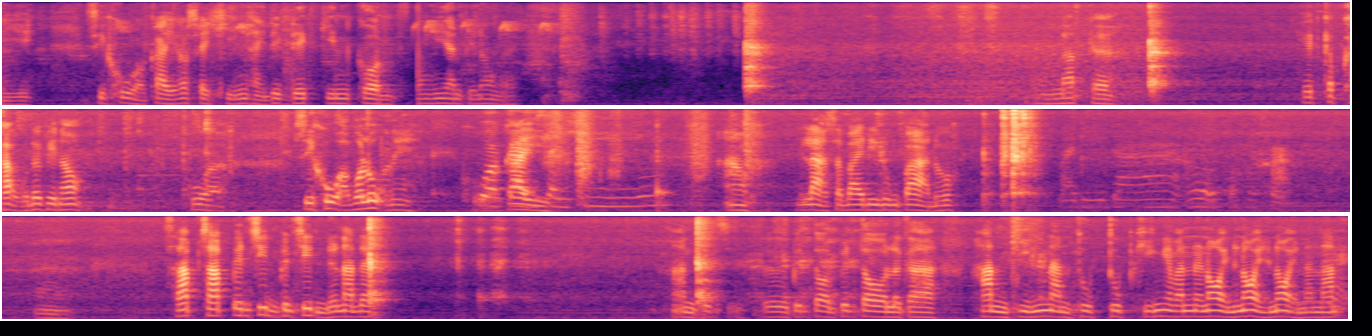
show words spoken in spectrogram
สิขั่วไก่เอาใส่ขิงให้เด็กๆกินก่อนต้องเฮียนพี่น้องเลยนัดกันเฮ็ดกับข้าวด้วยพี่น้องขั่วสิขั่วบ่ลูกนี่ขั่วไก่ใส่ขิงเอาเวลาสบายดีลุงป้าดูมาดีจ้าเออขอขอฝากอืมซับซับเป็นชิ้นเป็นชิ้นเดี๋ยวนัดได้ หั่นเป็นเออเป็นตอนเป็นตอนแล้วก็หั่นขิงนั่นทุบทุบขิงให้มันน้อยๆน้อยๆน้อยๆนั่นนั่น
